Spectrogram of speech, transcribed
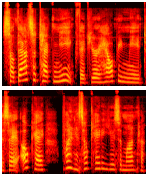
So that's a technique that you're helping me to say, okay, fine, it's okay to use a mantra.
